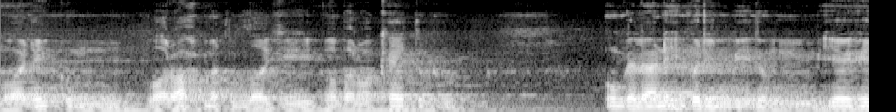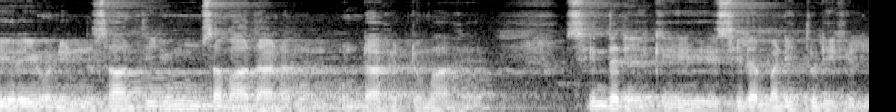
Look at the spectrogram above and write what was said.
அஸ்ஸலாமு அலைக்கும் வரஹ்மத்துல்லாஹி வபரகாத்து உங்கள் அனைவரின் மீதும் ஏக இறைவனின் சாந்தியும் சமாதானமும் உண்டாகட்டுமாக. சிந்தனைக்கு சில மணித்துளிகள்.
